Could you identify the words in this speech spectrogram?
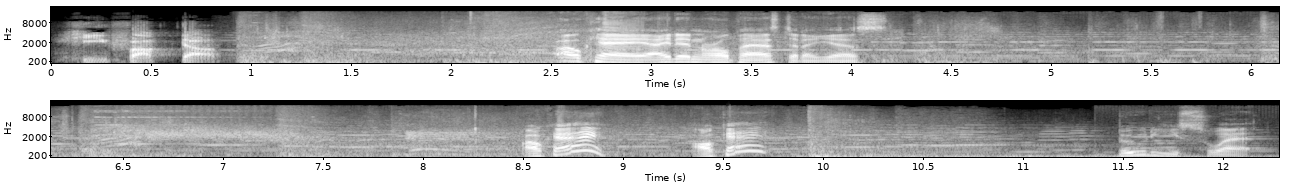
He fucked up. Okay, I didn't roll past it, I guess. Okay, okay. Booty sweat.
